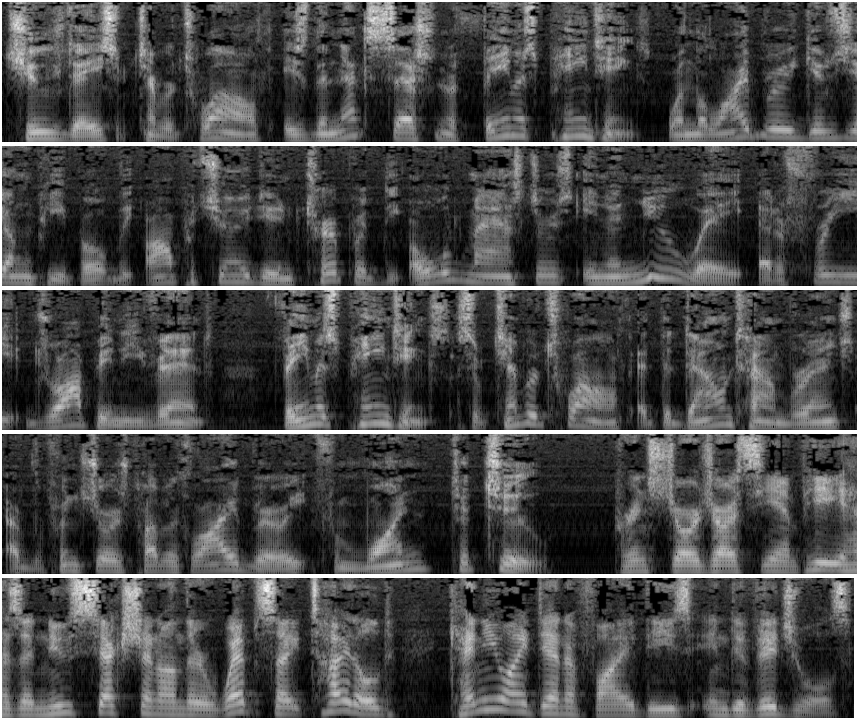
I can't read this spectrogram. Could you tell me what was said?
Tuesday, September 12th, is the next session of famous paintings when the library gives young people the opportunity to interpret the old masters in a new way at a free drop-in event. Famous Paintings, September 12th at the downtown branch of the Prince George Public Library from 1 to 2. Prince George RCMP has a new section on their website titled, Can You Identify These Individuals?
